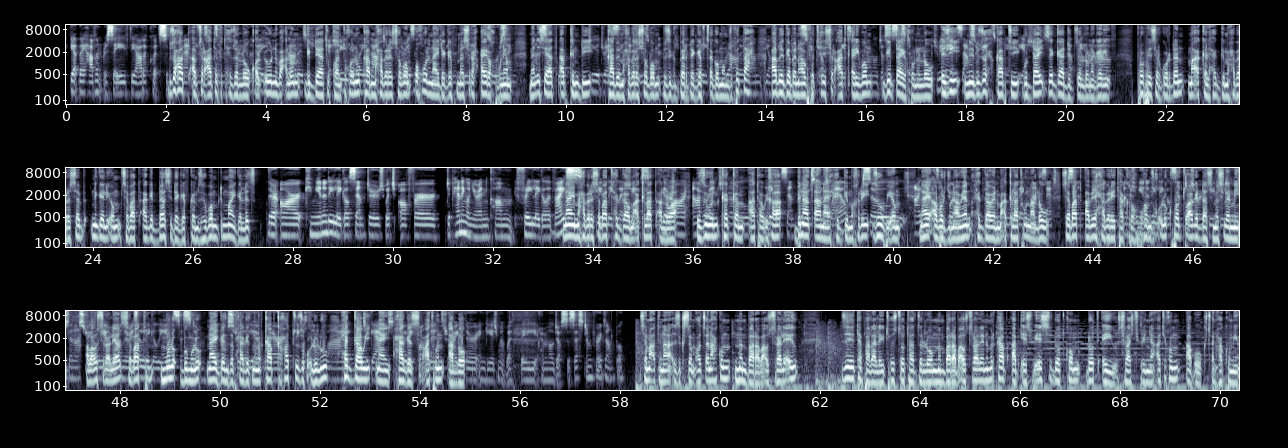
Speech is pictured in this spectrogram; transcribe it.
ብዙሓት ኣብ ስርዓተ ፍትሒ ዘለዉ ቆልዑ ንባዕሎም ግዳያት እኳ እንተኾኑ ካብ ማሕበረሰቦም እኹል ናይ ደገፍ መስርሕ ኣይረኽቡን እዮም መንእሰያት ኣብ ክንዲ ካብ ማሕበረሰቦም ብዝግበር ደገፍ ፀገሞም ዝፍታሕ ኣብ ገበናዊ ፍትሒ ስርዓት ቀሪቦም ግዳ ይኾኑ ኣለዉ እዚ ንብዙሕ ካብቲ ጉዳይ ዘጋድድ ዘሎ ነገር እዩ ፕሮፌሰር ጎርደን ማእከል ሕጊ ማሕበረሰብ ንገሊኦም ሰባት ኣገዳሲ ደገፍ ከም ዝህቦም ድማ ይገልፅ There are community legal centers which offer depending on your income free legal advice. ናይ ማሕበረሰባት ሕጋዊ ማእከላት ኣለዋ እዚ እውን ከከም ኣታዊኻ ብናጻ ናይ ሕጊ ምኽሪ ዝህቡ እዮም ናይ ኣቦርጅናውያን ሕጋውያን ማእከላት እውን ኣለዉ ሰባት ኣበይ ሓበሬታ ክረኽቡ ከም ዝኽእሉ ክፈልጡ ኣገዳሲ መስለኒ ኣብ ኣውስትራልያ ሰባት ሙሉእ ብምሉእ ናይ ገንዘብ ሓገዝ ንምርካብ ክሓቱ ዝኽእልሉ ሕጋዊ ናይ ሓገዝ ስርዓት እውን ኣሎ engagement with ሰማዕትና እዚ ክሰምዖ ዝፀናሕኩም ምንባር ኣብ ኣውስትራልያ እዩ ዝተፈላለዩ ትሕዝቶታት ዘለዎም ምንባር ኣብ ኣውስትራልያ ንምርካብ ኣብ ስbs ኮም au ስራሽ ትግርኛ ኣትኹም ኣብኡ ክፀንሐኩም እዩ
